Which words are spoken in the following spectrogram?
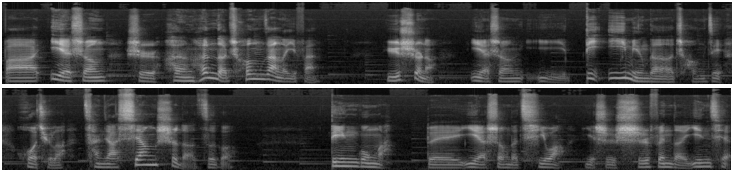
把叶生是狠狠地称赞了一番。于是呢，叶生以第一名的成绩获取了参加乡试的资格。丁公啊！对叶生的期望也是十分的殷切。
